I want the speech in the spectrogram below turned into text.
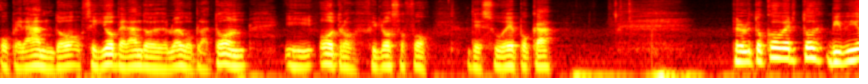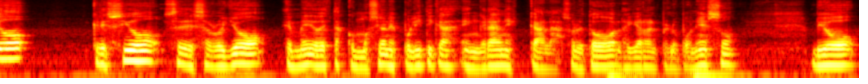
operando, siguió operando desde luego Platón y otros filósofos de su época. Pero le tocó ver todo, vivió, creció, se desarrolló en medio de estas conmociones políticas en gran escala, sobre todo la guerra del Peloponeso, vio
